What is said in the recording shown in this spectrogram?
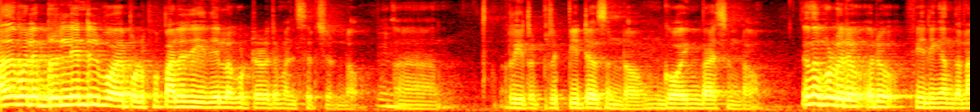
അതേപോലെ ബ്രില്യന്റിൽ പോയപ്പോൾ ഇപ്പോൾ പല രീതിയിലുള്ള കുട്ടികളുടെ മത്സരിച്ചിട്ടുണ്ടാവും. റിപ്പീറ്റേഴ്സ് ഉണ്ടാവും ഗോയിങ് ബാച്ച് ഉണ്ടാവും. ഇതൊക്കെ ഉള്ളൊരു ഒരു ഫീലിംഗ് എന്താണ്?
